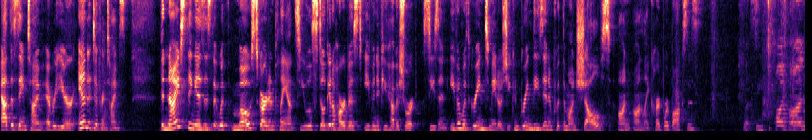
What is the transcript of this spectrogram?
at the same time every year and at different times. The nice thing is, is that with most garden plants, you will still get a harvest even if you have a short season. Even with green tomatoes, you can bring these in and put them on shelves, on, on like cardboard boxes. Let's see, on, on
